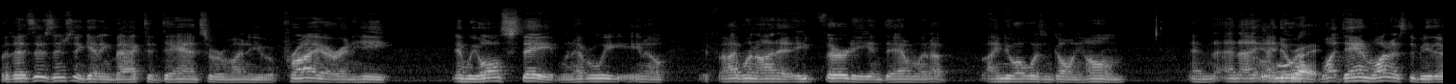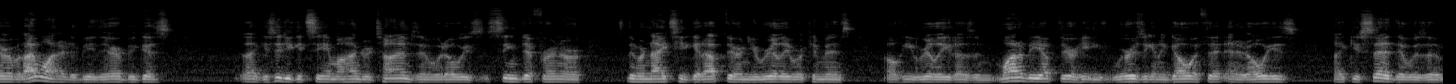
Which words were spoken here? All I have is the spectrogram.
but it's, it's interesting getting back to dance or reminding you of Pryor, and he and we all stayed whenever we, you know, if I went on at eight thirty and Dan went up, I knew I wasn't going home, and and I, I knew Right. what Dan wanted us to be there, but I wanted to be there because, like you said, you could see him a hundred times and it would always seem different, or there were nights he'd get up there and you really were convinced oh, he really doesn't want to be up there. He where is he going to go with it? And it always, like you said, there was a,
